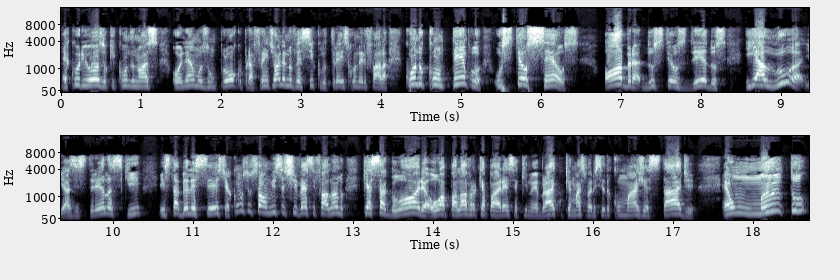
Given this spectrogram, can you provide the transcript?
É curioso que quando nós olhamos um pouco para frente, olha no versículo 3, quando ele fala: Quando contemplo os teus céus, obra dos teus dedos, e a lua e as estrelas que estabeleceste. É como se o salmista estivesse falando que essa glória, ou a palavra que aparece aqui no hebraico, que é mais parecida com majestade, é um manto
